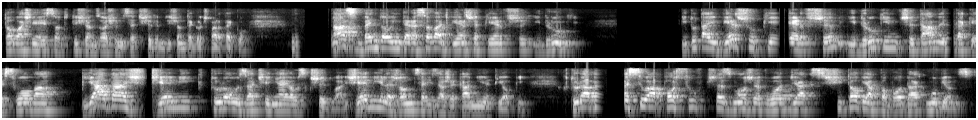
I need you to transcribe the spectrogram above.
to właśnie jest od 1874. Nas będą interesować wiersze pierwszy i drugi. I tutaj w wierszu pierwszym i drugim czytamy takie słowa Biada ziemi, którą zacieniają skrzydła, ziemi leżącej za rzekami Etiopii, która wysyła posłów przez morze w łodziach z sitowia po wodach, mówiąc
